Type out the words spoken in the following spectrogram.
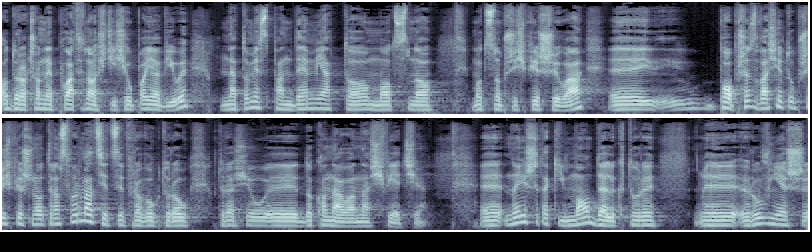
odroczone płatności się pojawiły, natomiast pandemia to mocno, mocno przyspieszyła poprzez właśnie tą przyspieszoną transformację cyfrową, którą, która się dokonała na świecie. E, no i jeszcze taki model, który e, również e,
